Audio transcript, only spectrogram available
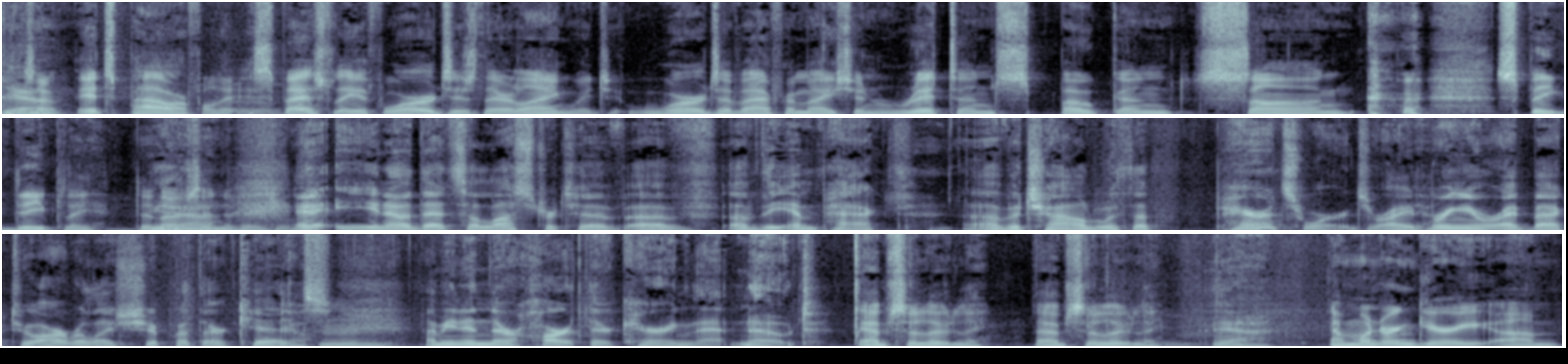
Yeah. So it's powerful, especially if words is their language. Words of affirmation, written, spoken, sung, speak deeply to yeah. those individuals. And you know that's illustrative of of the impact of a child with a parents' words, right? Yeah. Bringing it right back to our relationship with our kids. Yeah. Mm. I mean, in their heart, they're carrying that note. Absolutely, absolutely. Yeah. I'm wondering, Gary. Um,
